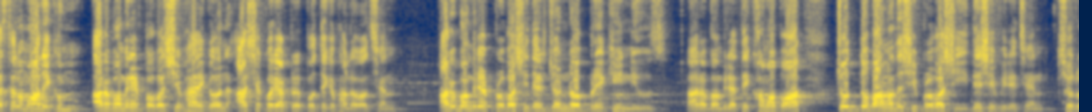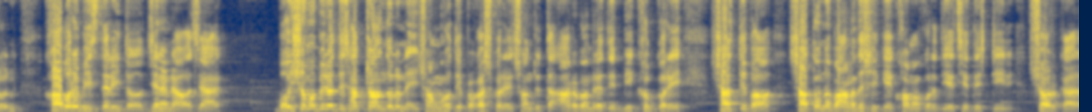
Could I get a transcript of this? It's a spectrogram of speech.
আসসালামু আলাইকুম, আরব আমিরের প্রবাসী ভাইগণ। আশা করি আপনারা প্রত্যেকে ভালো আছেন। আরব আমিরের প্রবাসীদের জন্য ব্রেকিং নিউজ আরব আমিরাতে ক্ষমা পাওয়া চোদ্দ বাংলাদেশি প্রবাসী দেশে ফিরেছেন। চলুন, খবরে বিস্তারিত জেনে নেওয়া যাক। বৈষম্য বিরোধী ছাত্র আন্দোলনে সংহতি প্রকাশ করে সংযুক্ত আরব আমিরাতে বিক্ষোভ করে শাস্তি পাওয়া সাতান্ন বাংলাদেশিকে ক্ষমা করে দিয়েছে দেশটির সরকার।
